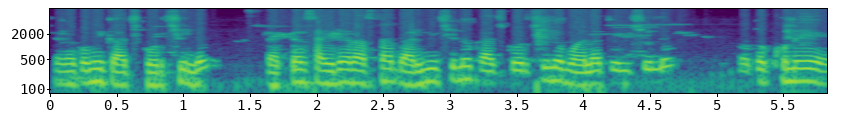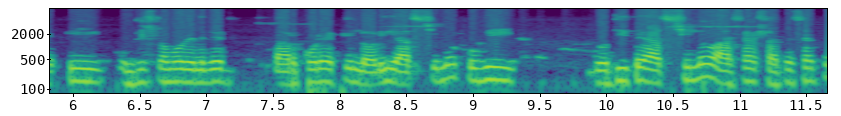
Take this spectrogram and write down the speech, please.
সেরকমই কাজ করছিল। ট্র্যাক্টর সাইডে রাস্তা দাঁড়িয়েছিল কাজ করছিল ময়লা তুলছিল। ততক্ষণে একটি উনত্রিশ নম্বর রেলগেট পার করে একটি লরি আসছিল খুবই গতিতে আসছিল আসার সাথে সাথে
